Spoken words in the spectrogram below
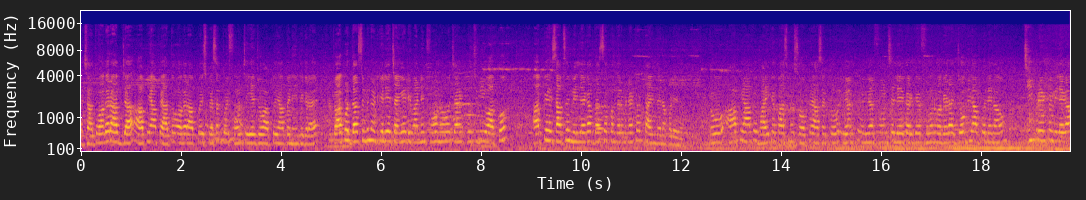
अच्छा तो अगर आप जा, आप यहाँ पे आते हो, अगर आपको स्पेशल कोई फ़ोन चाहिए जो आपको यहाँ पे नहीं दिख रहा है तो आपको 10 मिनट के लिए चाहिए डिमांडिंग फ़ोन हो, चाहे कुछ भी हो आपको, आपके हिसाब से मिल जाएगा 10 से 15 मिनट का टाइम देना पड़ेगा। तो आप यहाँ पे भाई के पास में शॉप पे आ सकते हो ईयर ईयरफोन से लेकर के फ़ोन वगैरह, जो भी आपको लेना हो चीप रेट में मिलेगा।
